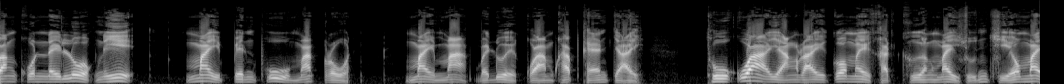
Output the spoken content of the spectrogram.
บางคนในโลกนี้ไม่เป็นผู้มักโกรธ ไม่มากไปด้วยความคับแค้นใจ ถูกว่าอย่างไรก็ไม่ขัดเคืองไม่ฉุนเฉียวไม่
